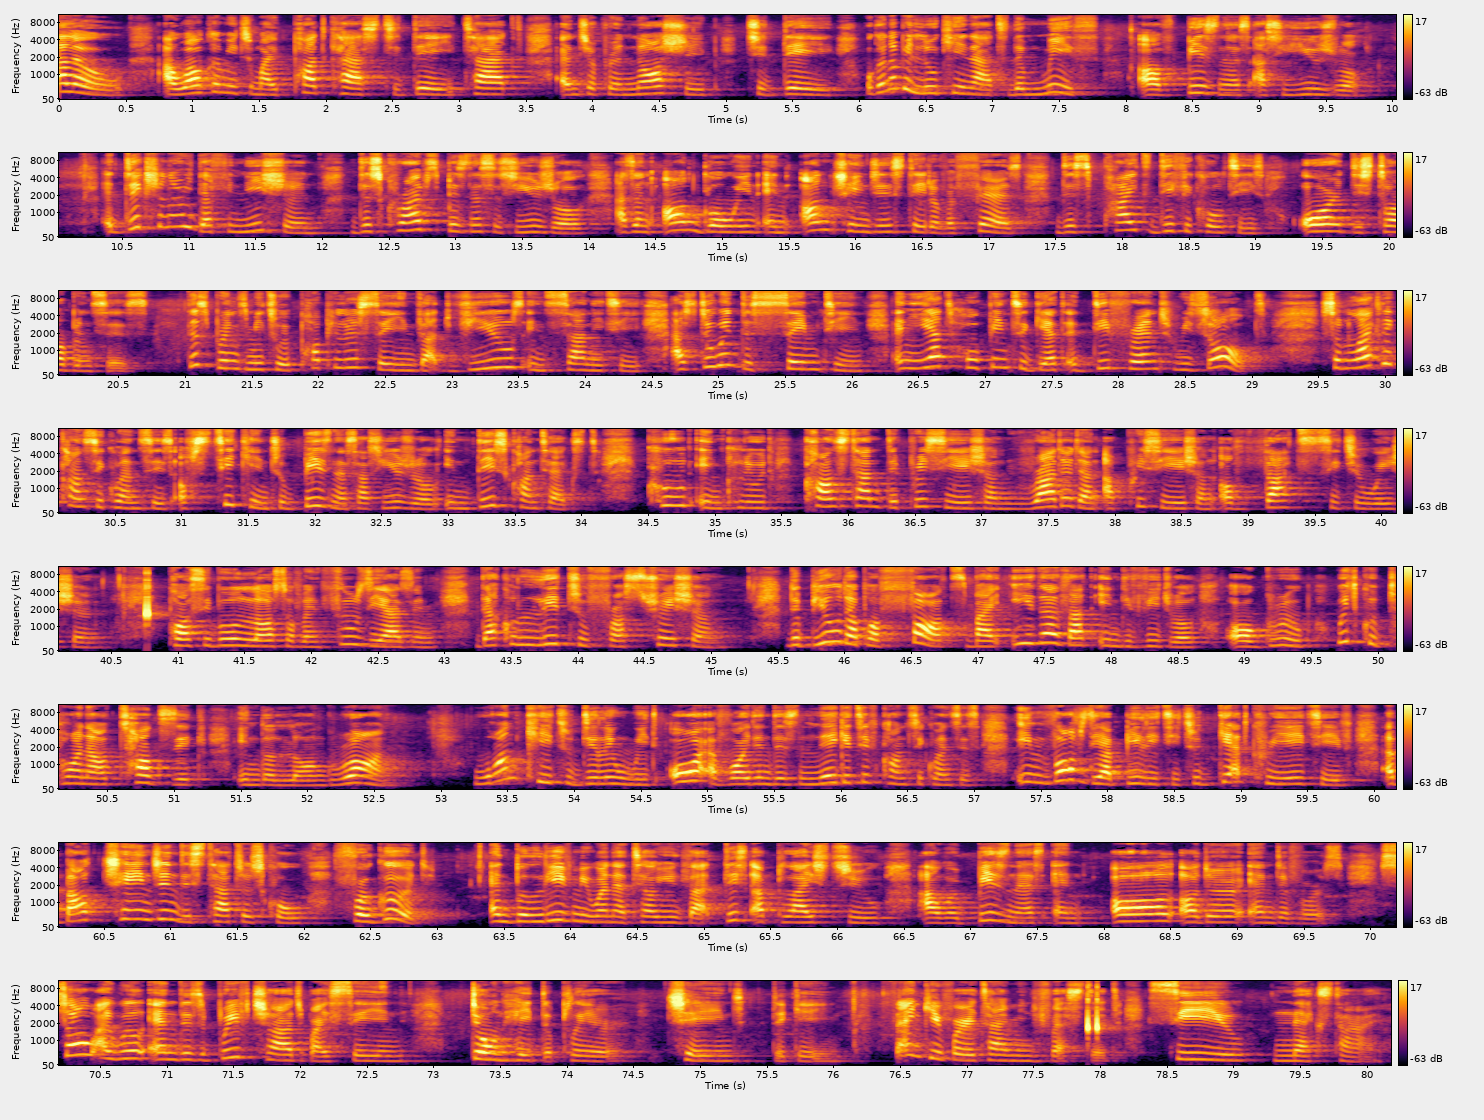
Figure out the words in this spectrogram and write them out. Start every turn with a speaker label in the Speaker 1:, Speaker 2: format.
Speaker 1: Hello, I welcome you to my podcast today, tagged Entrepreneurship Today. We're going to be looking at the myth of business as usual. A dictionary definition describes business as usual as an ongoing and unchanging state of affairs despite difficulties or disturbances. This brings me to a popular saying that views insanity as doing the same thing and yet hoping to get a different result. Some likely consequences of sticking to business as usual in this context could include constant depreciation rather than appreciation of that situation, possible loss of enthusiasm that could lead to frustration, the buildup of thoughts by either that individual or group which could turn out toxic in the long run. One key to dealing with or avoiding these negative consequences involves the ability to get creative about changing the status quo for good. And believe me when I tell you that this applies to our business and all other endeavors. So I will end this brief charge by saying, don't hate the player, change the game. Thank you for your time invested. See you next time.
